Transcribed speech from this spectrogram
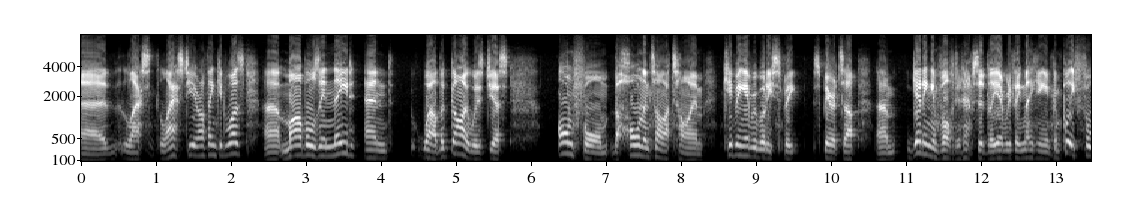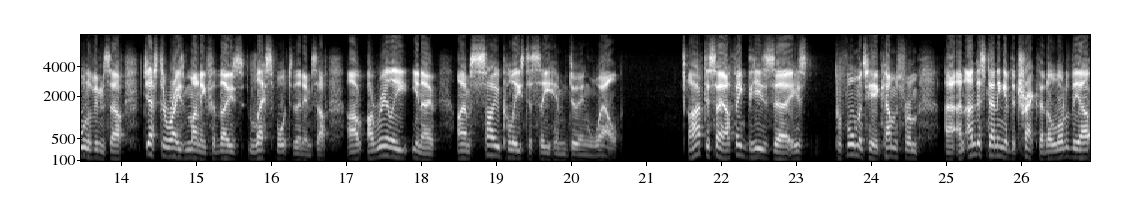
uh, last last year, I think it was. Uh, Marbles in need, and well, the guy was just on form the whole entire time, keeping everybody's spe- spirits up, um, getting involved in absolutely everything, making a complete fool of himself just to raise money for those less fortunate than himself. I, I really, you know, I am so pleased to see him doing well. I have to say, I think his uh, his performance here comes from uh, an understanding of the track that a lot of the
